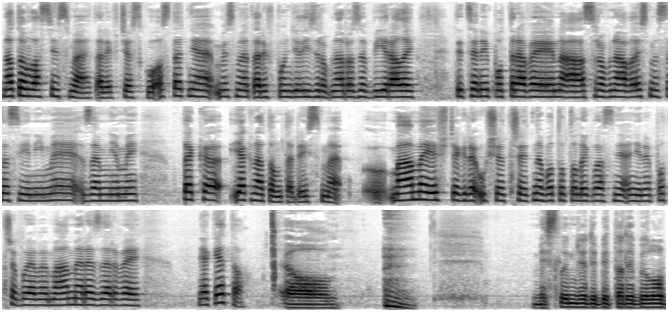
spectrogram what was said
na tom vlastně jsme tady v Česku. Ostatně my jsme tady v pondělí zrovna rozebírali ty ceny potravin a srovnávali jsme se s jinými zeměmi. Tak eh, jak na tom tedy jsme? Máme ještě kde ušetřit, nebo to tolik vlastně ani nepotřebujeme? Máme rezervy? Jak je to? Uh, myslím, že kdyby tady bylo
